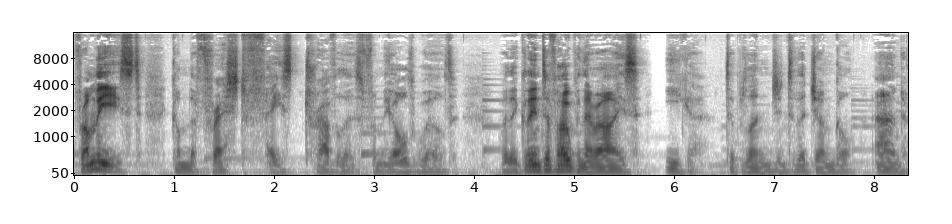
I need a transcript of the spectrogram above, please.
From the east come the fresh faced travellers from the old world, with a glint of hope in their eyes, eager to plunge into the jungle and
